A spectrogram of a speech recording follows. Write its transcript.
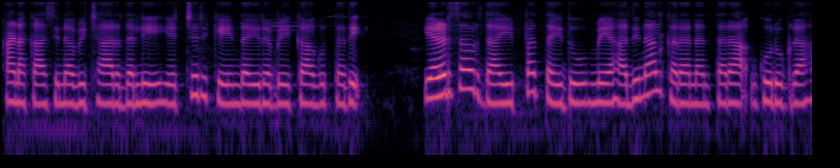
ಹಣಕಾಸಿನ ವಿಚಾರದಲ್ಲಿ ಎಚ್ಚರಿಕೆಯಿಂದ ಇರಬೇಕಾಗುತ್ತದೆ. ಎರಡು ಸಾವಿರದ ಇಪ್ಪತ್ತೈದು ಮೇ ಹದಿನಾಲ್ಕರ ನಂತರ ಗುರುಗ್ರಹ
